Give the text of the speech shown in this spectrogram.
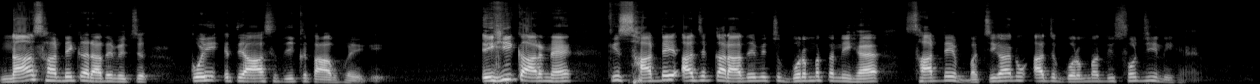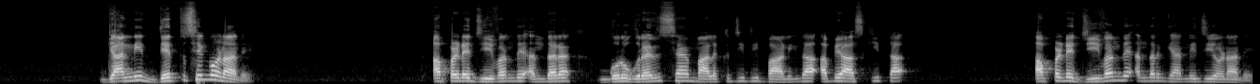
ਨਾ ਸਾਡੇ ਘਰਾਂ ਦੇ ਵਿੱਚ ਕੋਈ ਇਤਿਹਾਸ ਦੀ ਕਿਤਾਬ ਹੋਏਗੀ। ਇਹੀ ਕਾਰਨ ਹੈ ਕਿ ਸਾਡੇ ਅੱਜ ਘਰਾਂ ਦੇ ਵਿੱਚ ਗੁਰਮਤ ਨਹੀਂ ਹੈ, ਸਾਡੇ ਬੱਚਿਆਂ ਨੂੰ ਅੱਜ ਗੁਰਮਤ ਦੀ ਸੋਝੀ ਨਹੀਂ ਹੈ। ਗਿਆਨੀ ਦਿੱਤ ਸਿੰਘ ਹੋਣਾ ਨੇ ਆਪਣੇ ਜੀਵਨ ਦੇ ਅੰਦਰ ਗੁਰੂ ਗ੍ਰੰਥ ਸਾਹਿਬ ਮਾਲਕ ਜੀ ਦੀ ਬਾਣੀ ਦਾ ਅਭਿਆਸ ਕੀਤਾ। ਆਪਣੇ ਜੀਵਨ ਦੇ ਅੰਦਰ ਗਿਆਨੀ ਜੀ ਉਹਨਾਂ ਨੇ।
